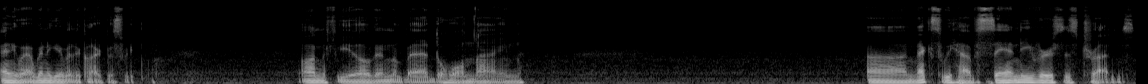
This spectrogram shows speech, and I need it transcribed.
Anyway, I'm going to give it to Clark this week. On the field, in the bed, the whole nine. Uh, next, we have Sandy versus Truns.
